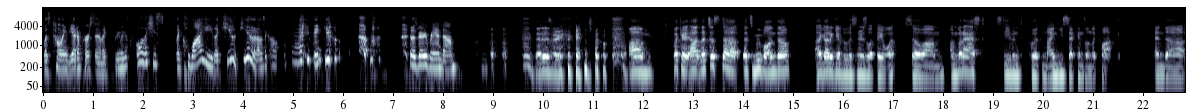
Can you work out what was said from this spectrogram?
was telling the other person, like pretty much, oh, like she's like kawaii, like cute, cute. I was like, oh, okay, thank you. it was very random. that is very random. Um, okay, uh, let's just uh, let's move on though. I gotta give the listeners what they want, so um, I'm gonna ask Stephen to put 90 seconds on the clock, and uh,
